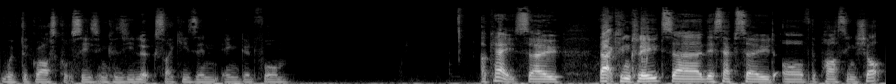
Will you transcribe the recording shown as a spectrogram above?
with the grass court season because he looks like he's in, in good form. Okay, so that concludes uh, this episode of The Passing Shot.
